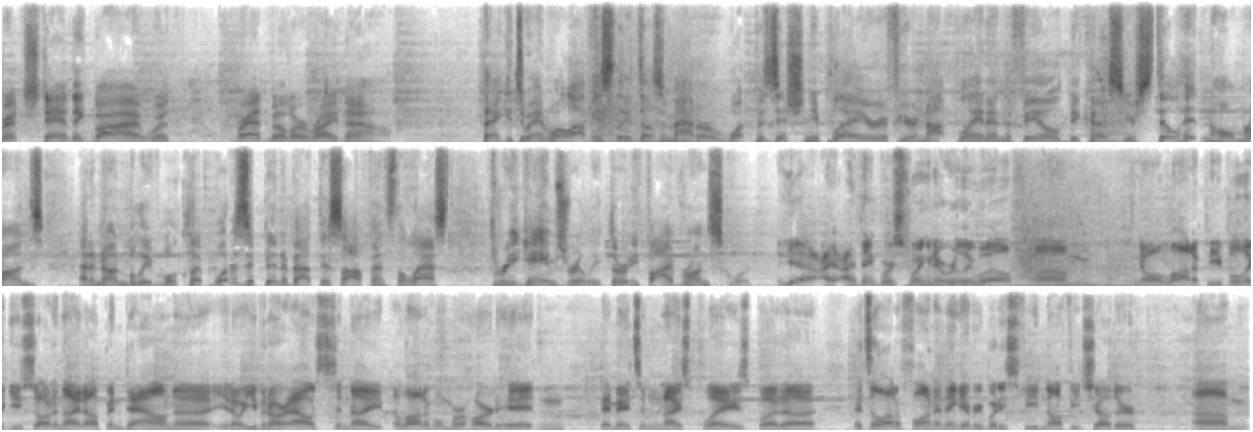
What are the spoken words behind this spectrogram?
Rich standing by with Brad Miller right now. Thank you, Dewayne. Well, obviously, it doesn't matter what position you play or if you're not playing in the field because you're still hitting home runs at an unbelievable clip. What has it been about this offense the last three games, really? 35 runs scored. Yeah, I, I think we're swinging it really well. Um, you know, a lot of people, like you saw tonight, up and down. Uh, you know, even our outs tonight, a lot of them were hard hit and they made some nice plays. But uh, it's a lot of fun. I think everybody's feeding off each other. Um,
